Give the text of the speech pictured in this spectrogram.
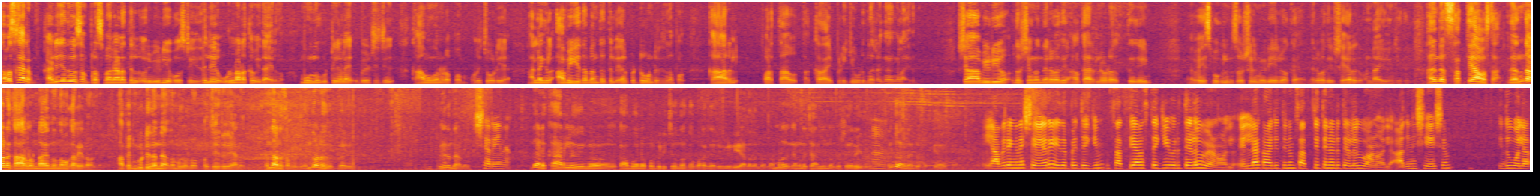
നമസ്കാരം. കഴിഞ്ഞ ദിവസം പ്രസ് മലയാളത്തിൽ ഒരു വീഡിയോ പോസ്റ്റ് ചെയ്തു. ഇതിലെ ഉള്ളടക്കം ഇതായിരുന്നു. മൂന്ന് കുട്ടികളെ ഉപേക്ഷിച്ച് കാമുകനോടൊപ്പം ഒളിച്ചോടിയ അല്ലെങ്കിൽ അവിഹിത ബന്ധത്തിൽ ഏർപ്പെട്ടുകൊണ്ടിരുന്നപ്പോൾ കാറിൽ ഭർത്താവ് തക്കതായി പിടിച്ചുവിടുന്ന രംഗങ്ങളായിരുന്നു. പക്ഷേ ആ വീഡിയോ ദൃശ്യങ്ങൾ നിരവധി ആൾക്കാരിലൂടെ എത്തുകയും ഫേസ്ബുക്കിലും സോഷ്യൽ മീഡിയയിലും ഒക്കെ നിരവധി ഷെയർ ഉണ്ടാവുകയും ചെയ്തു. അതിന്റെ സത്യാവസ്ഥ ഇതെന്താണ് കാറിലുണ്ടായെന്ന് നമുക്കറിയണമല്ലോ. ആ പെൺകുട്ടി തന്നെ നമുക്ക് ചേരുകയാണ്. എന്താണ് സംഭവിച്ചത്? എന്താണ്? പേരെന്താണ്? ഷെറീന. ഇതാണ് കാറിൽ കാമുകനൊപ്പം പിടിച്ചു എന്നൊക്കെ പറഞ്ഞ ഒരു വീഡിയോ ആണെന്നല്ലോ നമ്മൾ ഞങ്ങളുടെ ചാനലിലൊക്കെ ഷെയർ ചെയ്തു എന്താണ് എന്റെ സത്യാവസ്ഥ അവരെങ്ങനെ ഷെയർ ചെയ്തപ്പോഴത്തേക്കും സത്യാവസ്ഥയ്ക്ക് ഒരു തെളിവ് വേണമല്ലോ. എല്ലാ കാര്യത്തിനും സത്യത്തിനൊരു തെളിവ് വേണമല്ലോ. അതിനുശേഷം ഇതുപോലെ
